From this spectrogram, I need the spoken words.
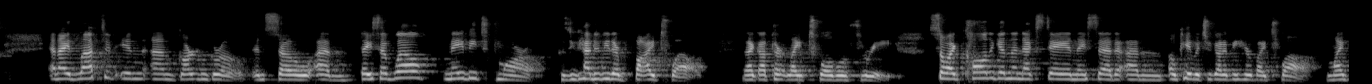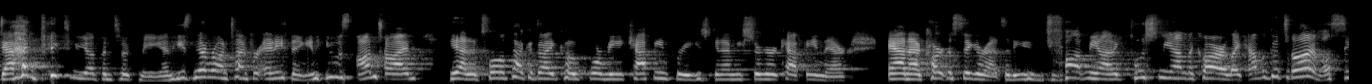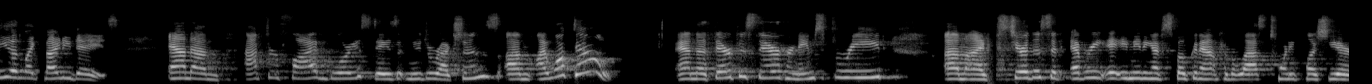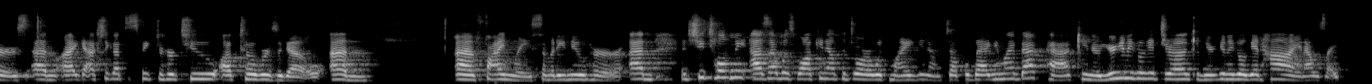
and I left it in um, Garden Grove. And so um, they said, well, maybe tomorrow, because you had to be there by 12 and I got there at like 1203. So I called again the next day and they said, um, okay, but you got to be here by 12. My dad picked me up and took me and he's never on time for anything. And he was on time. He had a 12 pack of Diet Coke for me, caffeine free, because you can have any sugar or caffeine there and a carton of cigarettes. And he dropped me on, pushed me out of the car, like, have a good time. I'll see you in like 90 days. And um, after five glorious days at New Directions, um, I walked out. And the therapist there, her name's Fareed. Um, I've shared this at every AA meeting I've spoken at for the last 20 plus years. Um, I actually got to speak to her two Octobers ago. Um, uh, finally, somebody knew her. Um, and she told me as I was walking out the door with my, you know, duffel bag in my backpack, you know, you're going to go get drunk and you're going to go get high. And I was like,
